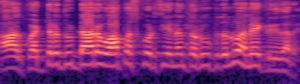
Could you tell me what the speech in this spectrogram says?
ಆ ಕೊಟ್ಟಿರೋ ದುಡ್ಡಾರು ವಾಪಸ್ ಕೊಡಿಸಿ ಅನ್ನೋಂಥ ರೂಪದಲ್ಲೂ ಅನೇಕರಿದ್ದಾರೆ.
